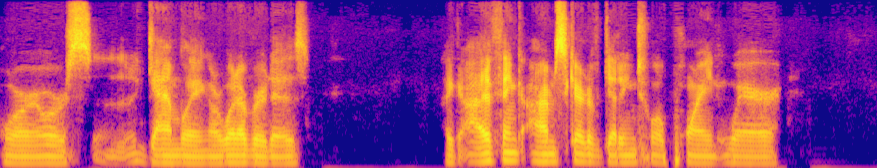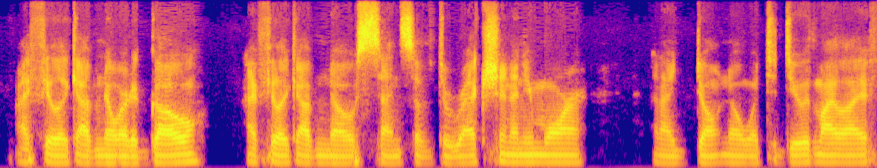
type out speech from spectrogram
or or gambling or whatever it is. Like i think i'm scared of getting to a point where i feel like i have nowhere to go. I feel like i have no sense of direction anymore and i don't know what to do with my life.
